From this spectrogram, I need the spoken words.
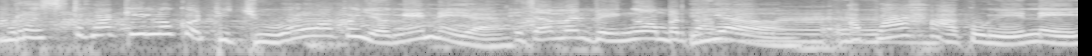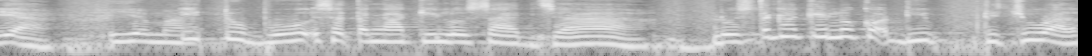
Beras setengah kilo kok dijual aku ya ngene ya. Eh, Zaman bingung pertama Iya. Eh, apa aku ngene ya? Iya mak. Itu Bu setengah kilo saja. Loh setengah kilo kok di- dijual?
